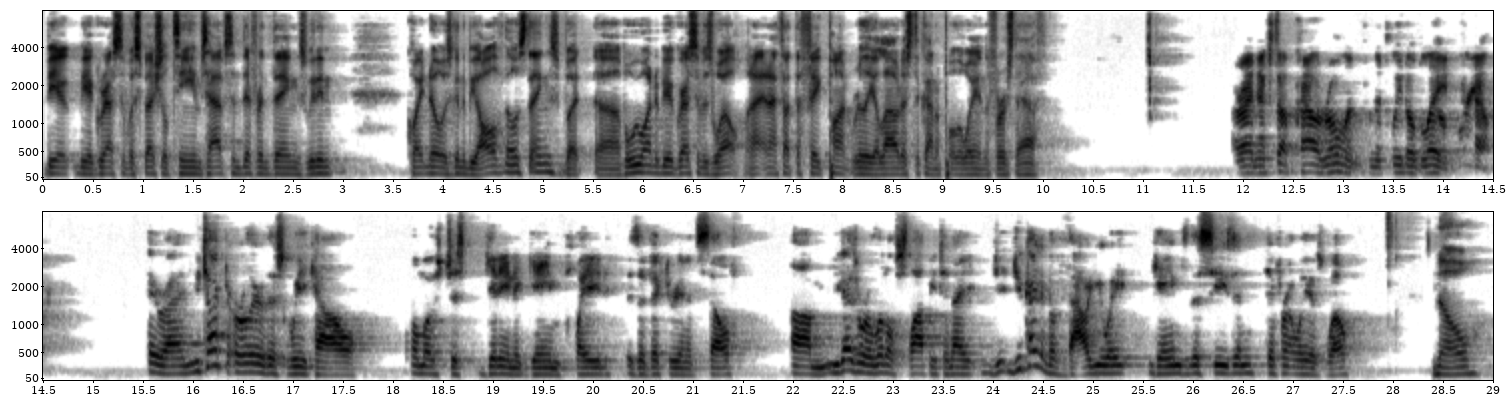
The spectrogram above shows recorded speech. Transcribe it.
be be aggressive with special teams, have some different things. We didn't quite know it was going to be all of those things, but uh, but we wanted to be aggressive as well. And I, and I, thought the fake punt really allowed us to kind of pull away in the first half. All right, next up, Kyle Rowland from the Toledo Blade. Kyle. Hey Ryan, you talked earlier this week how almost just getting a game played is a victory in itself. Um, you guys were a little sloppy tonight. Do you kind of evaluate games this season differently as well? No,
